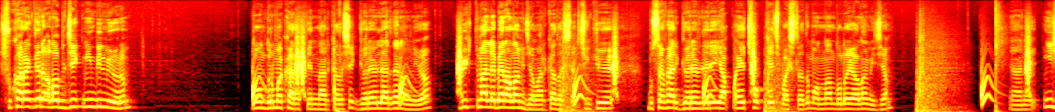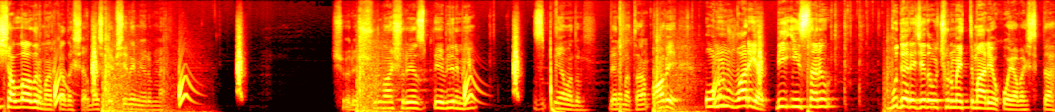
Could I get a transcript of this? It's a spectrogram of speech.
Şu karakteri alabilecek miyim bilmiyorum. Dondurma karakterinin arkadaşlar görevlerden alınıyor. Büyük ihtimalle ben alamayacağım arkadaşlar. Çünkü bu sefer görevleri yapmaya çok geç başladım. Ondan dolayı alamayacağım. Yani inşallah alırım arkadaşlar. Başka bir şey demiyorum ben. Şöyle şuradan şuraya zıplayabilir miyim? Zıplayamadım. Benim hatam. Abi onun var ya bir insanı bu derecede uçurma ihtimali yok o yavaşlıkta.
